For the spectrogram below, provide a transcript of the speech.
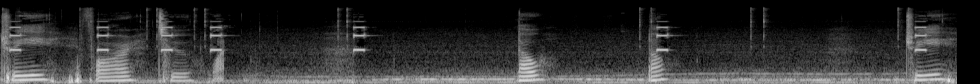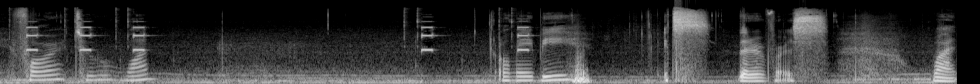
Three four two one. No? No? Three four two one. Or maybe it's the reverse. One.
